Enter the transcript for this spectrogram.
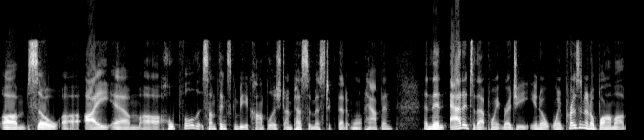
Um, so uh, I am uh, hopeful that some things can be accomplished. I'm pessimistic that it won't happen. And then added to that point, Reggie, you know, when President Obama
